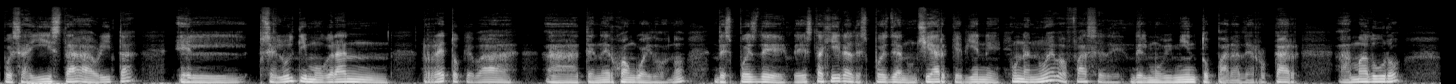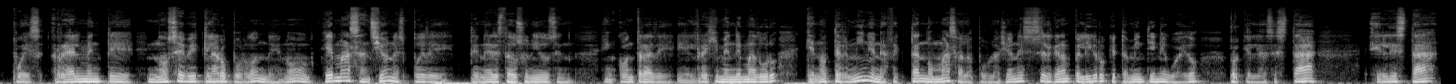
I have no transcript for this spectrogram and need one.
pues ahí está ahorita el, pues el último gran reto que va a tener Juan Guaidó, ¿no? Después de, esta gira, después de anunciar que viene una nueva fase del movimiento para derrocar a Maduro, pues realmente no se ve claro por dónde, ¿no? ¿Qué más sanciones puede tener Estados Unidos en, en contra del régimen de Maduro que no terminen afectando más a la población? Ese es el gran peligro que también tiene Guaidó, porque las está, él está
